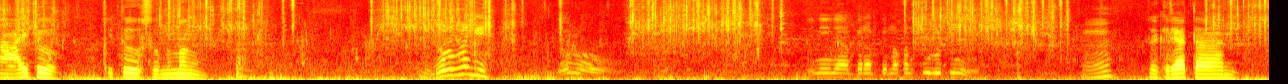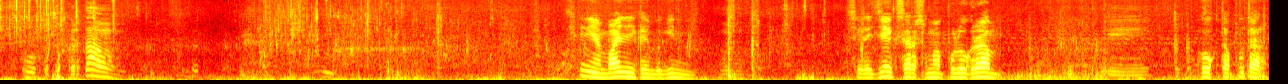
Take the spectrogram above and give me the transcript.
nah itu, itu so memang Belum lagi. Dulu. Ini ini hampir-hampir 80 ini. Hmm. kelihatan. Oh, kertang. Ini yang banyak ikan begini. Hmm. Selejek 150 gram. Hook tak putar.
